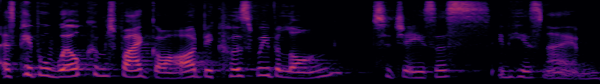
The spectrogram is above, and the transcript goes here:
as people welcomed by God because we belong to Jesus in his name.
